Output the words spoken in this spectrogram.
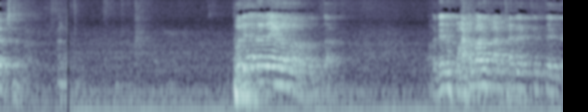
ಯೋಚನೆ ಮಾಡಿ ಪರಿಹಾರನೇ ಹೇಳಲ್ಲ ಅವರು ಅಂತ. ಅದೇನು ಮಾಡಬಾರ್ದು ಮಾಡ್ತಾನೆ ಅಂತ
